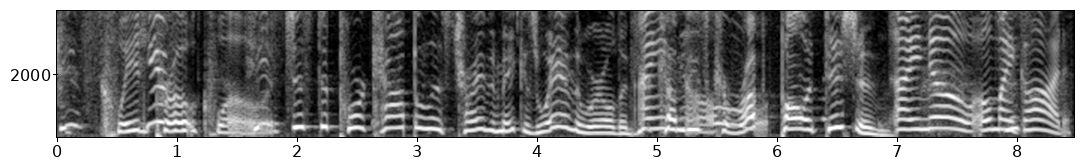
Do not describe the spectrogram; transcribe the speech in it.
he's Quid he's- pro quo. He's just a poor capitalist trying to make his way in the world, and here I come these corrupt politicians. I know. Oh my Just- god.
